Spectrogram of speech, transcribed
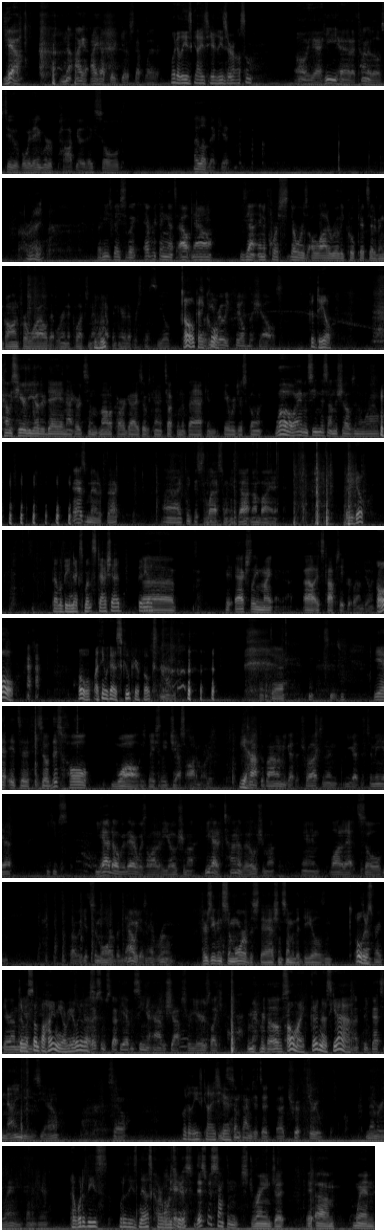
yeah, no, I I have to get a step ladder. Look at these guys here. These are awesome. Oh yeah, he had a ton of those too. Boy, they were popular. They sold. I love that kit. All right. But he's basically everything that's out now. He's got, and of course, there was a lot of really cool kits that have been gone for a while that were in the collection that went up in here that were still sealed. Oh, okay, so cool. he really filled the shelves. Good deal. I was here the other day and I heard some model car guys that was kind of tucked in the back, and they were just going, "Whoa, I haven't seen this on the shelves in a while." As a matter of fact, uh, I think this is the last one he's got, and I'm buying it. There you go. That'll be next month's stash ad video. Uh, it actually might. Uh, it's top secret what I'm doing. oh. Oh, I think we got a scoop here, folks. But, uh, excuse me. Yeah, it's a. So this whole wall is basically just automotive. Yeah. Top to bottom, you got the trucks, and then you got the Tamiya. He keeps. You had over there was a lot of the Aoshima. He had a ton of the Aoshima, and a lot of that sold, and probably get some more. But now he doesn't have room. There's even some more of the stash and some of the deals, and Oh, there's right there on the. there was some table. behind me over here. Look at Yeah, this. there's some stuff you haven't seen at hobby shops for years. Like, remember those? Oh my goodness, yeah. I think that's 90s, you know? So, Look at these guys here. sometimes it's a, a trip through memory lane coming here. And what are these? What are these NASCAR ones here? this this was something strange that it, um, when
